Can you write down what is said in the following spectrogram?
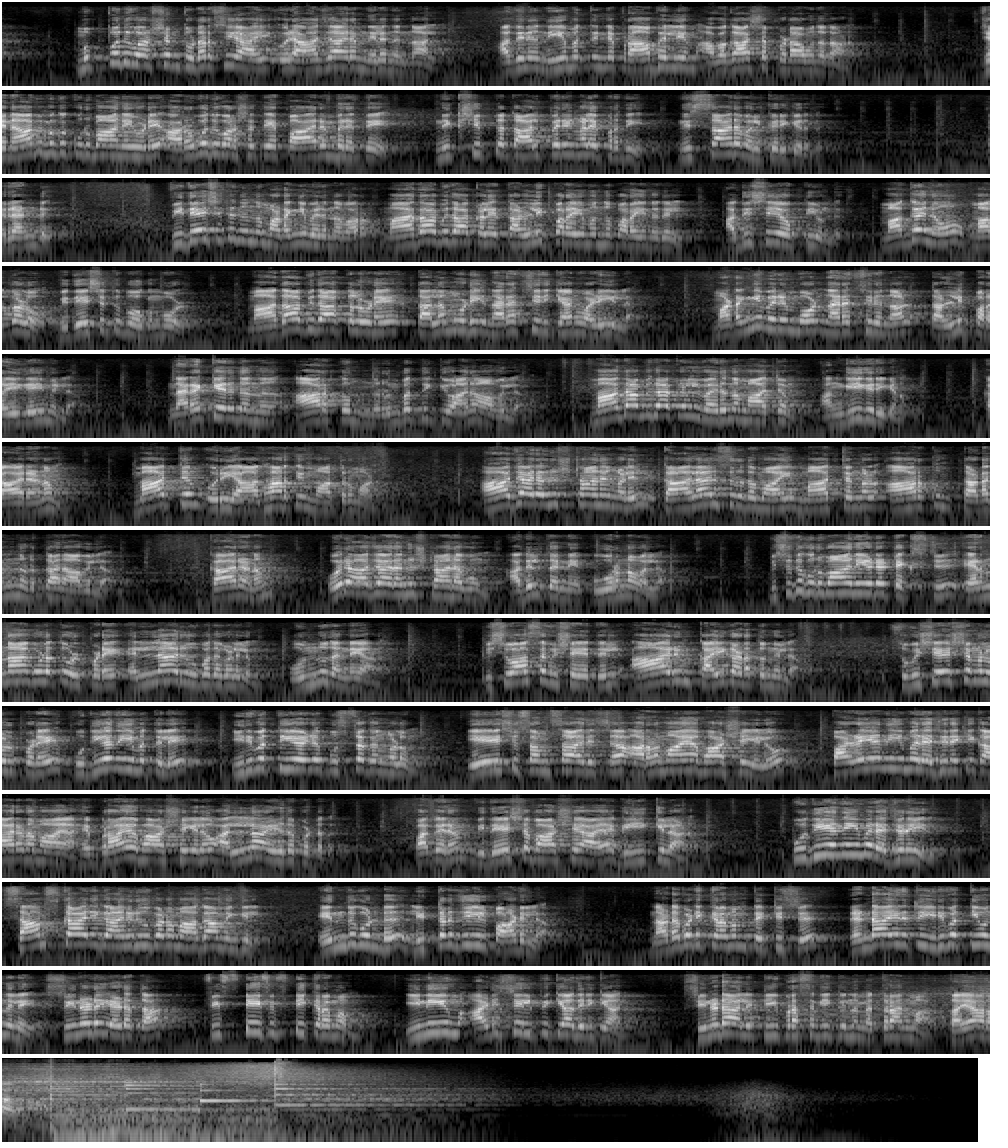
മുപ്പത് വർഷം തുടർച്ചയായി ഒരു ആചാരം നിലനിന്നാൽ അതിന് നിയമത്തിന്റെ പ്രാബല്യം അവകാശപ്പെടാവുന്നതാണ്. ജനാഭിമുഖ കുർബാനയുടെ അറുപത് വർഷത്തെ പാരമ്പര്യത്തെ നിക്ഷിപ്ത താൽപര്യങ്ങളെ പ്രതി നിസ്സാരവൽക്കരിക്കരുത്. രണ്ട് വിദേശത്ത് നിന്ന് മടങ്ങി വരുന്നവർ മാതാപിതാക്കളെ തള്ളിപ്പറയുമെന്ന് പറയുന്നതിൽ അതിശയോക്തിയുണ്ട്. മകനോ മകളോ വിദേശത്ത് പോകുമ്പോൾ മാതാപിതാക്കളുടെ തലമുടി നരച്ചിരിക്കാൻ വഴിയില്ല. മടങ്ങി വരുമ്പോൾ നരച്ചിരുന്നാൽ തള്ളിപ്പറയുകയുമില്ല. നരക്കരുതെന്ന് ആർക്കും നിർബന്ധിക്കുവാനും ആവില്ല. മാതാപിതാക്കളിൽ വരുന്ന മാറ്റം അംഗീകരിക്കണം. കാരണം മാറ്റം ഒരു യാഥാർത്ഥ്യം മാത്രമാണ്. ആചാരാനുഷ്ഠാനങ്ങളിൽ കാലാനുസൃതമായി മാറ്റങ്ങൾ ആർക്കും തടഞ്ഞു നിർത്താനാവില്ല. കാരണം ഒരു ആചാരാനുഷ്ഠാനവും അതിൽ തന്നെ പൂർണമല്ല. വിശുദ്ധ കുർബാനയുടെ ടെക്സ്റ്റ് എറണാകുളത്ത് ഉൾപ്പെടെ എല്ലാ രൂപതകളിലും ഒന്നു തന്നെയാണ്. വിശ്വാസ വിഷയത്തിൽ ആരും കൈകടത്തുന്നില്ല സുവിശേഷങ്ങൾ ഉൾപ്പെടെ പുതിയ നിയമത്തിലെ ഇരുപത്തിയേഴ് പുസ്തകങ്ങളും യേശു സംസാരിച്ച അറമായ ഭാഷയിലോ പഴയ നിയമ രചനയ്ക്ക് കാരണമായ ഹെബ്രായ ഭാഷയിലോ അല്ല എഴുതപ്പെട്ടത്. പകരം വിദേശ ഭാഷയായ ഗ്രീക്കിലാണ്. പുതിയ നിയമ രചനയിൽ സാംസ്കാരിക അനുരൂപണമാകാമെങ്കിൽ എന്തുകൊണ്ട് ലിറ്റർജിയിൽ പാടില്ല? നടപടിക്രമം തെറ്റിച്ച് രണ്ടായിരത്തി ഇരുപത്തിയൊന്നിലെ സിനഡ് എടുത്ത ഫിഫ്റ്റി ഫിഫ്റ്റി ക്രമം ഇനിയും അടിച്ചേൽപ്പിക്കാതിരിക്കാൻ സിനഡാലിറ്റി പ്രസംഗിക്കുന്ന മെത്രാന്മാർ തയ്യാറാവണം.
